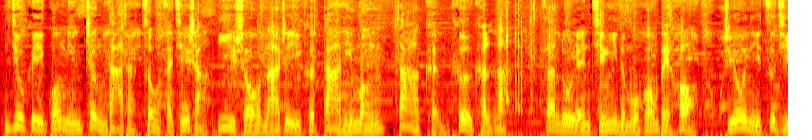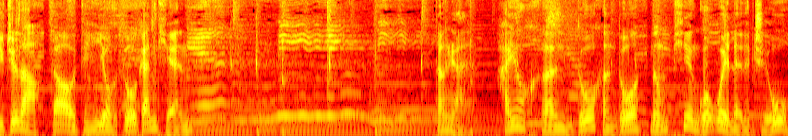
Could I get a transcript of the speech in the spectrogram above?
你就可以光明正大的走在街上，一手拿着一颗大柠檬，大啃特啃了。在路人惊异的目光背后，只有你自己知道到底有多甘甜。当然。还有很多很多能骗过味蕾的植物，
